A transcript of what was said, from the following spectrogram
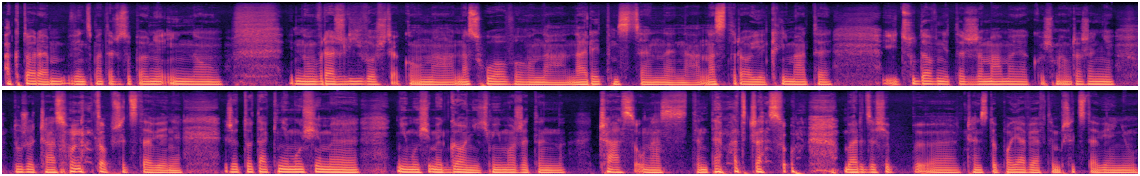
aktorem, więc ma też zupełnie inną, inną wrażliwość taką na, na słowo, na, na rytm sceny, na nastroje, klimaty. I cudownie też, że mamy jakoś, mam wrażenie, dużo czasu na to przedstawienie, że to tak nie musimy, nie musimy gonić, mimo że ten czas u nas, ten temat czasu bardzo się często pojawia w tym przedstawieniu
